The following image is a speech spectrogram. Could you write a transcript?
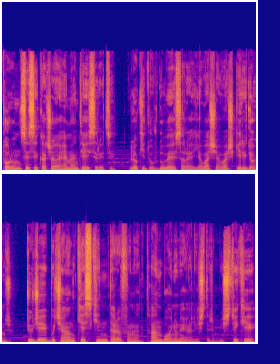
Thor'un sesi kaçağa hemen tesir etti. Loki durdu ve saraya yavaş yavaş geri döndü. Cüce bıçağın keskin tarafını tam boynuna yerleştirmişti ki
